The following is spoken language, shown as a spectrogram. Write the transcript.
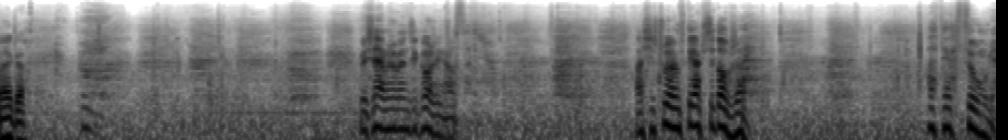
Mega. Myślałem, że będzie gorzej na ostatnim. A się czułem w trakcie dobrze. A teraz co umrę.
